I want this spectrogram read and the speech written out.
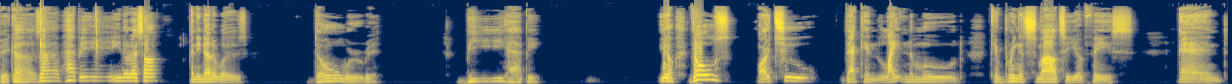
Because I'm happy. You know that song? And the other was, Don't worry. Be happy. You know, those are two that can lighten the mood, can bring a smile to your face and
